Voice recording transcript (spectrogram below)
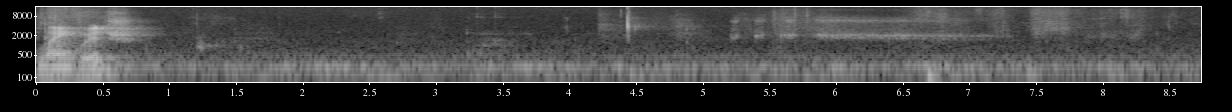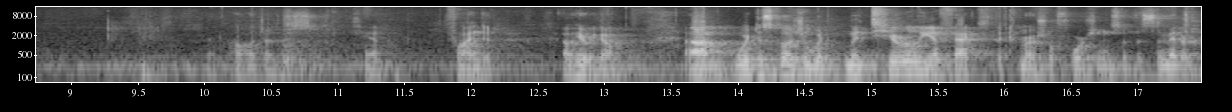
language. I apologize, can't find it. Oh, here we go. Um, Where disclosure would materially affect the commercial fortunes of the submitter.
